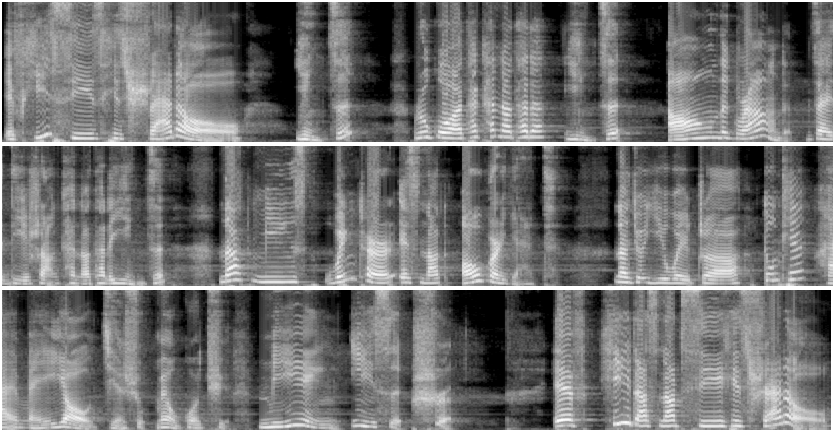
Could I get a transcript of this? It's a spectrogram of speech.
If he sees his shadow，影子，如果他看到他的影子，on the ground，在地上看到他的影子，that means winter is not over yet。 那就意味着冬天还没有结束，没有过去。Mean 意思是，If he does not see his shadow,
